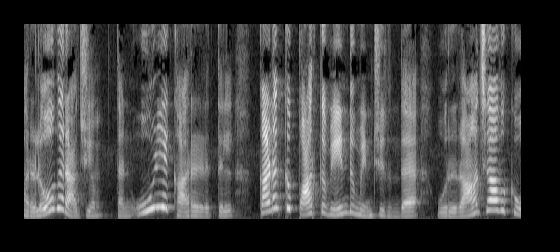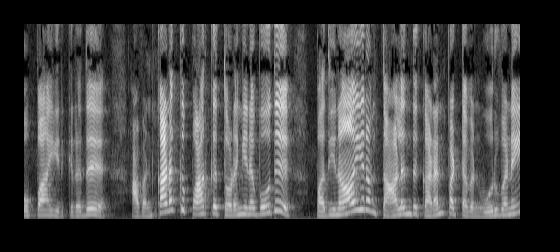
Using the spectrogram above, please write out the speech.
பரலோக ராஜ்யம் தன் ஊழியக்காரரிடத்தில் கணக்கு பார்க்க வேண்டும் என்றிருந்த ஒரு ராஜாவுக்கு ஒப்பாயிருக்கிறது. அவன் கணக்கு பார்க்க தொடங்கினபோது பதினாயிரம் தாளந்து கடன்பட்டவன் ஒருவனை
